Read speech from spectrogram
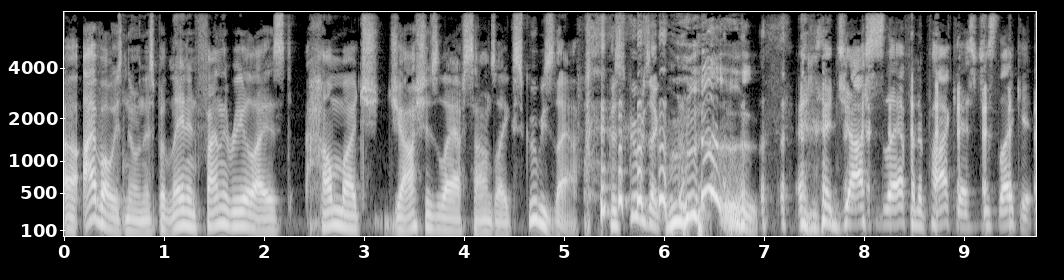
uh, I've always known this, but Landon finally realized how much Josh's laugh sounds like Scooby's laugh because Scooby's like, and then Josh is laughing at the podcast just like it.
